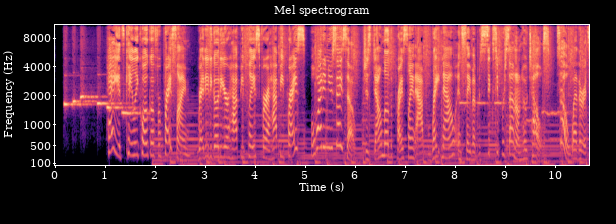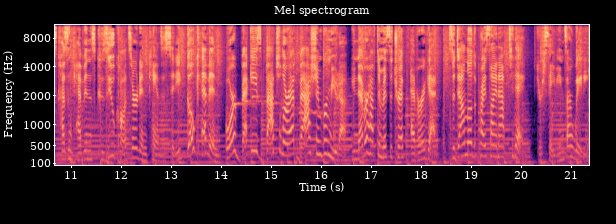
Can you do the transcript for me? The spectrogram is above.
Hey, it's Kaley Cuoco for Priceline. Ready to go to your happy place for a happy price? Well, why didn't you say so? Just download the Priceline app right now and save up to 60% on hotels. So, whether it's Cousin Kevin's Kazoo concert in Kansas City, go Kevin, or Becky's Bachelorette Bash in Bermuda, you never have to miss a trip ever again. So, download the Priceline app today. Your savings are waiting.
